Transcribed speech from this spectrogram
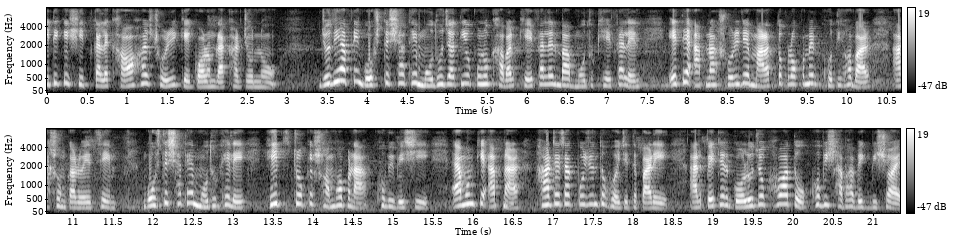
এটিকে শীতকালে খাওয়া হয় শরীরকে গরম রাখার জন্য। যদি আপনি গোশতের সাথে মধু জাতীয় কোনো খাবার খেয়ে ফেলেন বা মধু খেয়ে ফেলেন, এতে আপনার শরীরে মারাত্মক রকমের ক্ষতি হবার আশঙ্কা রয়েছে। গোশতের সাথে মধু খেলে হিট স্ট্রোকের সম্ভাবনা খুবই বেশি, এমনকি আপনার হার্ট অ্যাটাক পর্যন্ত হয়ে যেতে পারে। আর পেটের গোলযোগ হওয়া তো খুবই স্বাভাবিক বিষয়,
